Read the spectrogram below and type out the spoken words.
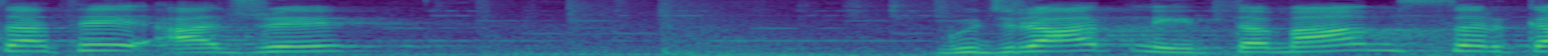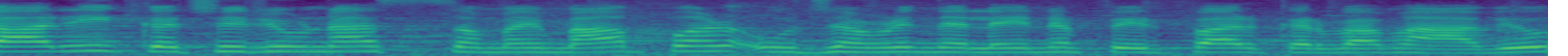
સાથે આજે ગુજરાતની તમામ સરકારી કચેરીઓના સમયમાં પણ ઉજવણીને લઈને ફેરફાર કરવામાં આવ્યો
